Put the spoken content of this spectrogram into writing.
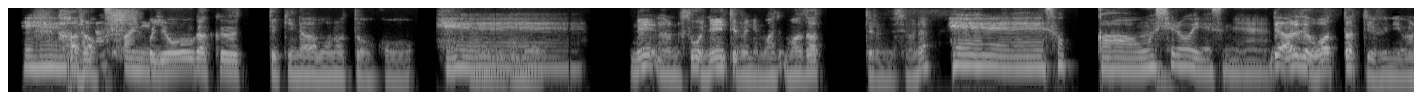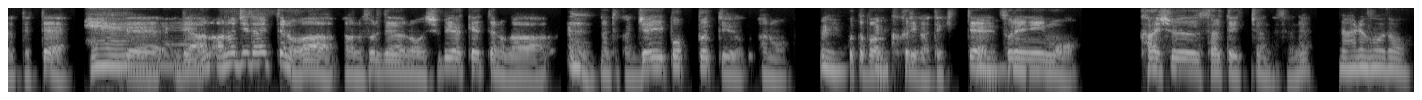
あの。洋楽的なものと、こへえ。う、ね、あのすごいネイティブにま混ざってるんですよね。へえ、そっか、面白いですね。で、あれで終わったっていうふうに言われてて、へで、え。で、あのあの時代ってのは、あの、それであの、渋谷系ってのが、なんていうか、J-POP っていう、あの、うん、言葉のくくりができて、うんそれにもう回収されていっちゃうんですよね。なるほど。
